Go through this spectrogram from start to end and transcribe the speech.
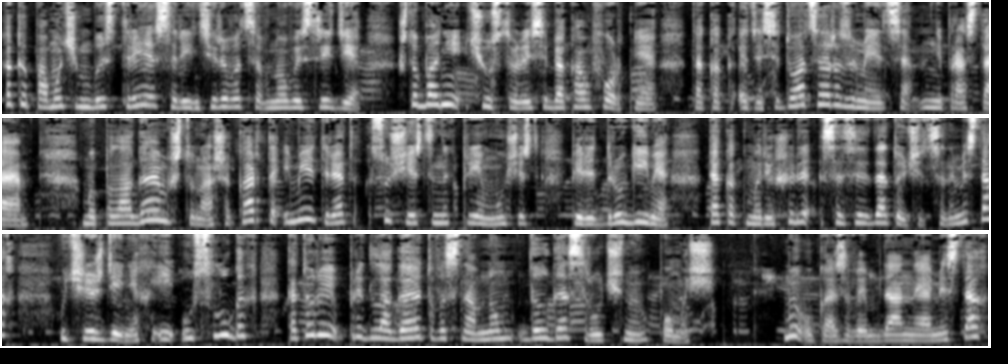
как и помочь им быстрее сориентироваться в новой среде, чтобы они чувствовали себя комфортнее, так как эта ситуация, разумеется, непростая. Мы полагаем, что наша карта имеет ряд существенных преимуществ перед другими, так как мы решили сосредоточиться на местах, учреждениях и услугах, которые предлагают в основном долгосрочную помощь. Мы указываем данные о местах,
